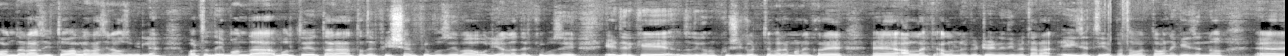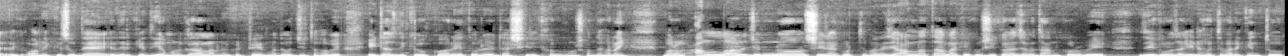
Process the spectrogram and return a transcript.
বন্দা রাজি তো আল্লাহ রাজি না হজবিল্লা অর্থাৎ এই বন্দা বলতে তারা তাদের পীর সাহেবকে বুঝে বা অলি আল্লাহদেরকে বুঝে, এদেরকে যদি কোনো খুশি করতে পারে মনে করে আল্লাহকে, আল্লাহ নৈকট্য এনে দিবে তারা। এই জাতীয় কথাবার্তা অনেকে এই জন্য অনেক কিছু দেয়। এদেরকে দিয়ে মনে করে আল্লাহ নৈকট্য এর মধ্যে অর্জিত হবে। এটা যদি কেউ করে, তাহলে এটা শিরিক হবে, কোনো সন্দেহ নাই। বরং আল্লাহর জন্য সেটা করতে পারে যে আল্লাহ তাআলাকে খুশি করার জন্য দান করবে যে কোনো জায়গায়। এটা হতে পারে। কিন্তু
